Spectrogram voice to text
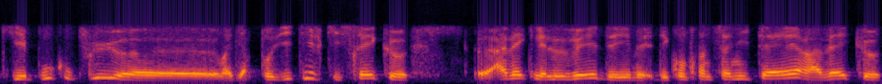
qui est beaucoup plus, on va dire, positif, qui serait que euh, avec les levées des, contraintes sanitaires, avec euh,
